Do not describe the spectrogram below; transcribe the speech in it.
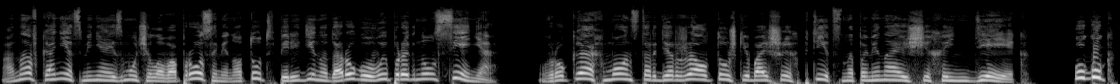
Она в конец меня измучила вопросами, но тут впереди на дорогу выпрыгнул Сеня. В руках монстр держал тушки больших птиц, напоминающих индеек. «Угук!»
